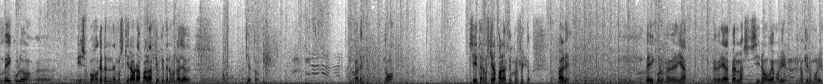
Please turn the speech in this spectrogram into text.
un vehículo. eh, y supongo que tendremos que ir ahora a Palacio, que tenemos la llave. Quieto. Vale. ¿No? Sí, tenemos que ir a Palacio, perfecto. Vale. Mm, Un vehículo me venía. Me venía de perlas. Si no, voy a morir. Y no quiero morir.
